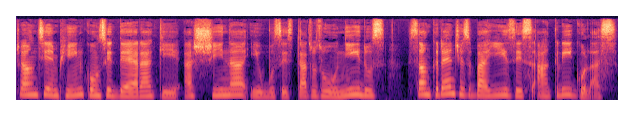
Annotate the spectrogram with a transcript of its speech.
Zhang Jianping considera que a China e os Estados Unidos são grandes países agrícolas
